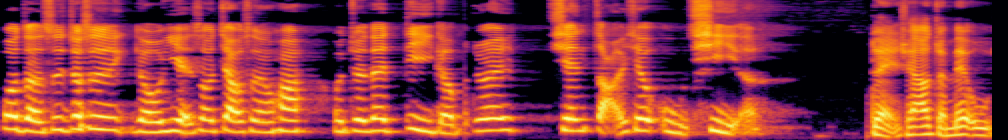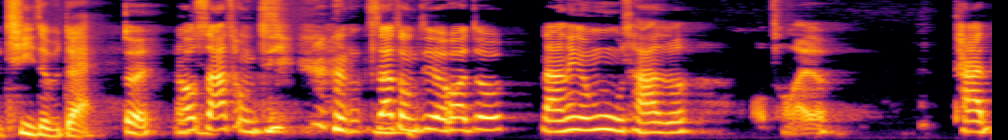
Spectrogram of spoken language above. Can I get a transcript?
或者是就是有野兽叫声的话，我觉得第一个我就会先找一些武器了。对，所以要准备武器，对不对？对，然后杀虫剂，杀虫剂的话就拿那个木叉说，哦，虫来了，砍。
